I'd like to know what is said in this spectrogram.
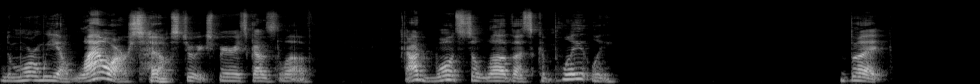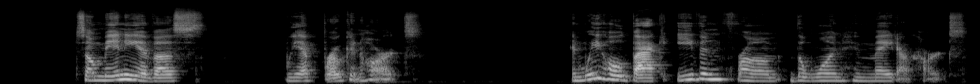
the more we allow ourselves to experience God's love, God wants to love us completely. But so many of us, we have broken hearts. And we hold back even from the one who made our hearts.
